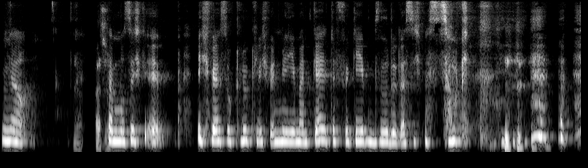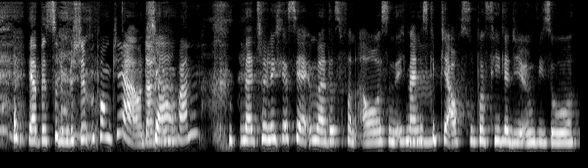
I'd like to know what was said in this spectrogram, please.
Ja. Ja, also. Dann muss ich, äh, ich wäre so glücklich, wenn mir jemand Geld dafür geben würde, dass ich was zocke. ja, bis zu einem bestimmten Punkt, ja. Und dann Klar. irgendwann. Natürlich ist ja immer das von außen. Ich meine, mhm. es gibt ja auch super viele, die irgendwie so,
